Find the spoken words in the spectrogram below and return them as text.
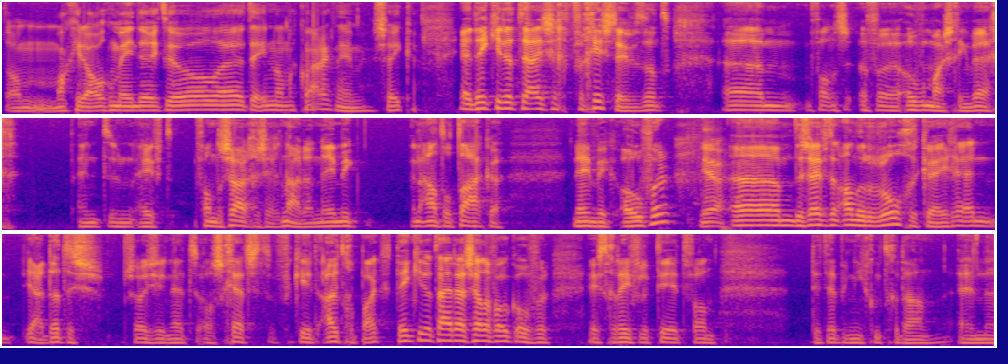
dan mag je de algemeen directeur wel eh, het een en ander kwalijk nemen. Zeker. Ja, denk je dat hij zich vergist heeft? Want ehm, van, of, eh, Overmars ging weg. En toen heeft Van der Sar gezegd... nou, dan neem ik een aantal taken neem ik over. Ja. Ehm, dus hij heeft een andere rol gekregen. En ja, dat is, zoals je net al schetst, verkeerd uitgepakt. Denk je dat hij daar zelf ook over heeft gereflecteerd van... dit heb ik niet goed gedaan? En, eh,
